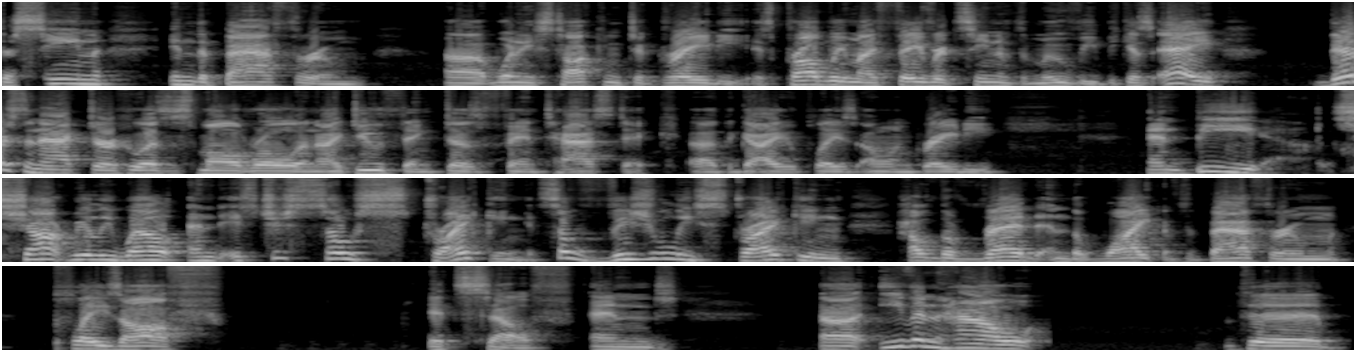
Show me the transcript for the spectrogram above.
the scene in the bathroom uh, when he's talking to Grady is probably my favorite scene of the movie because a there's an actor who has a small role and I do think does fantastic. Uh, the guy who plays Owen Grady, and B yeah. it's shot really well and it's just so striking. It's so visually striking how the red and the white of the bathroom plays off itself and uh, even how the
